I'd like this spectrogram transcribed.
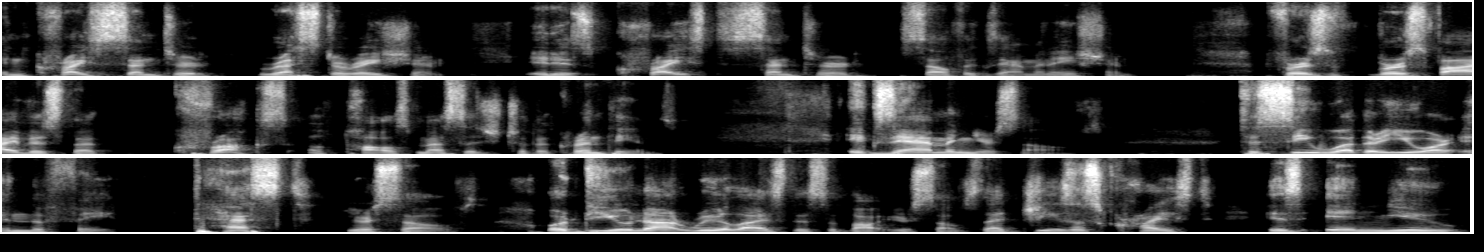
and Christ centered restoration. it is Christ centered self examination. First, verse 5 is the crux of Paul's message to the Corinthians. Examine yourselves to see whether you are in the faith. Test yourselves. Or do you not realize this about yourselves that Jesus Christ is in you?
